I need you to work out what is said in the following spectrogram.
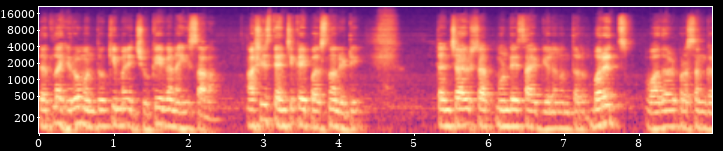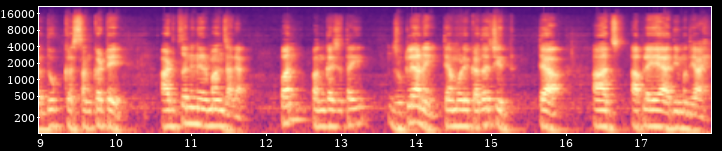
त्यातला हिरो म्हणतो की मै झुकेगा नाही साला. अशीच त्यांची काही पर्सनॅलिटी त्यांच्या आयुष्यात मुंडे साहेब गेल्यानंतर बरेच वादळ प्रसंग दुःख संकटे अडचणी निर्माण झाल्या. पण पंकजाताई झुकल्या नाही त्यामुळे कदाचित त्या आज आपल्या या यादीमध्ये आहे.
